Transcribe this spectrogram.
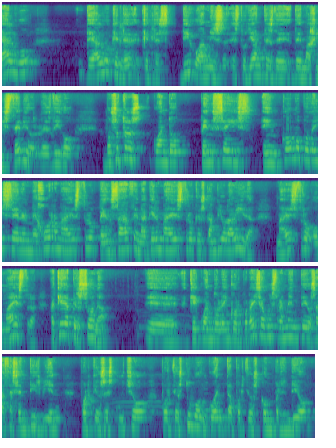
algo de algo que, les digo a mis estudiantes de, de magisterio, les digo, vosotros cuando penséis en cómo podéis ser el mejor maestro, pensad en aquel maestro que os cambió la vida, maestro o maestra, aquella persona eh, que cuando la incorporáis a vuestra mente os hace sentir bien porque os escuchó, porque os tuvo en cuenta, porque os comprendió,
